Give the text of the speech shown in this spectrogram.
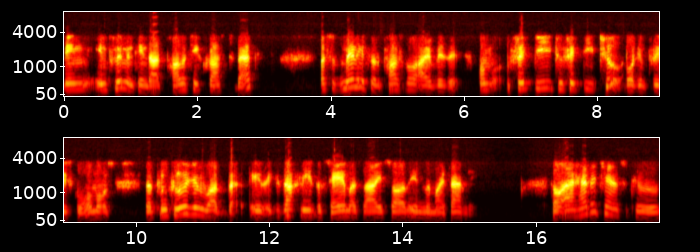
been implementing that policy across Tibet. As many as possible, I visit um, 50 to 52 boarding preschool almost. The conclusion was exactly the same as I saw in my family. So I had a chance to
